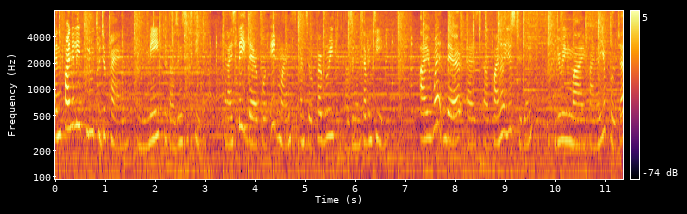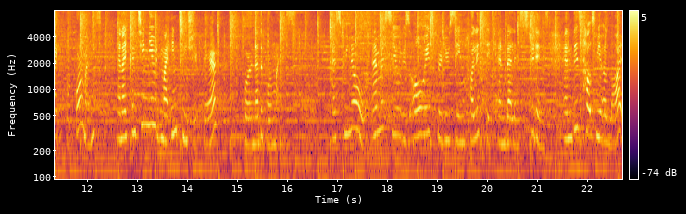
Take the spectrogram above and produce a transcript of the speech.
and finally flew to Japan in May 2016. And I stayed there for 8 months until February 2017. I went there as a final year student during my final year project for 4 months and I continued my internship there for another 4 months. As we know, MSU is always producing holistic and balanced students and this helps me a lot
